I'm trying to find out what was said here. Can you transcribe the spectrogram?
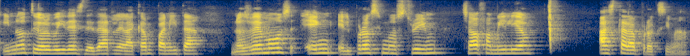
y no te olvides de darle la campanita. Nos vemos en el próximo stream. Chao familia. Hasta la próxima.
